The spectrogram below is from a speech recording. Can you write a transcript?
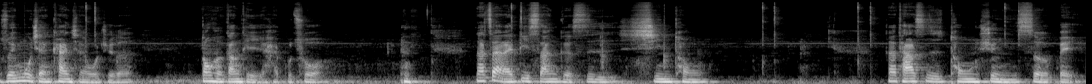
所以目前看起来，我觉得东河钢铁也还不错。那再来第三个是新通。那它是通讯设备，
